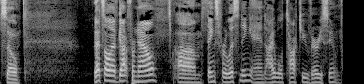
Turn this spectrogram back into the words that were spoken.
So, that's all I've got for now. Um, thanks for listening, and I will talk to you very soon.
